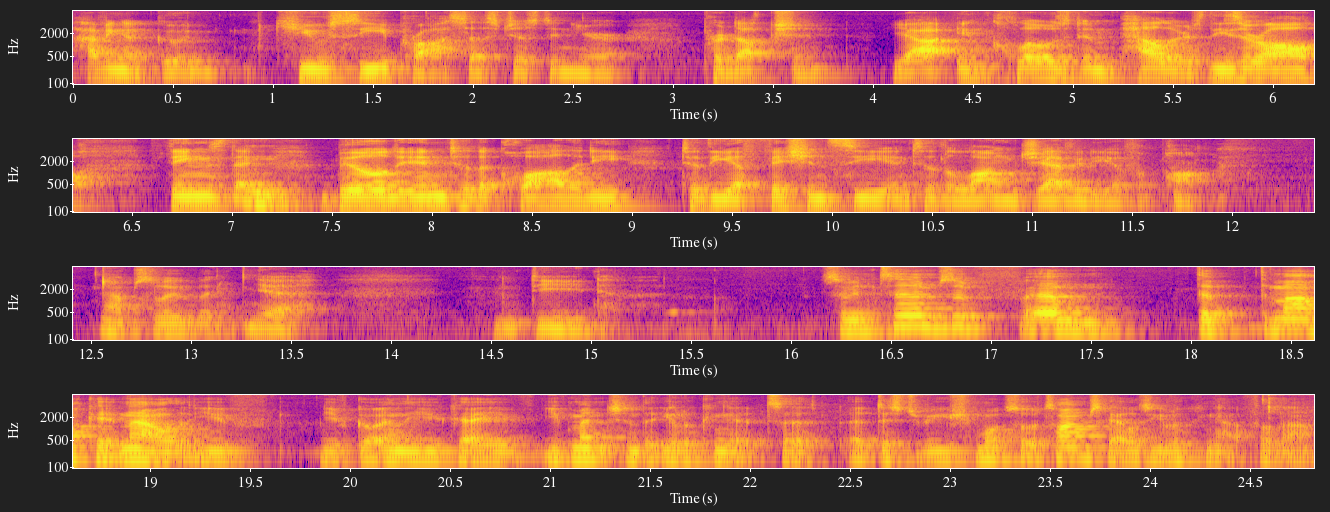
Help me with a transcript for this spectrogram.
having a good QC process just in your production, yeah, enclosed impellers. These are all things that build into the quality, to the efficiency, and to the longevity of a pump. Absolutely. Yeah, indeed. So in terms of um, the the market now that you've you've got in the UK, you've, you've mentioned that you're looking at, uh, at distribution. What sort of timescales are you looking at for that?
